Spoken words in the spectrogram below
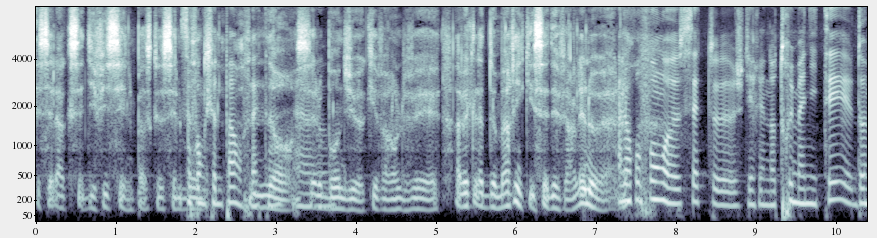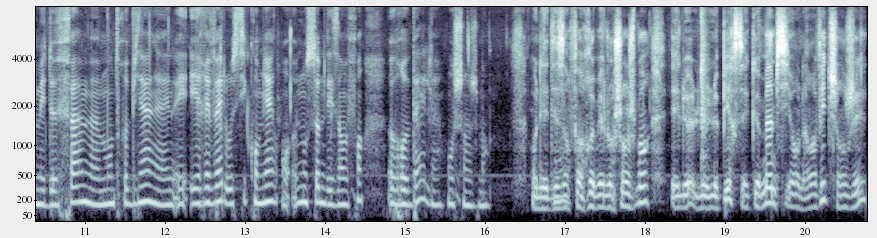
Et c'est là que c'est difficile parce que c'est le ça bon fonctionne pas en fait. Non, hein. c'est le euh, bon Dieu qui va enlever avec l'aide de Marie qui sait défaire les nœuds. Alors au fond, euh, cette, euh, je dirais, notre humanité d'hommes et de femmes montre bien et, révèle aussi combien nous sommes des enfants rebelles au changement. On est des enfants rebelles au changement et le pire c'est que même si on a envie de changer,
